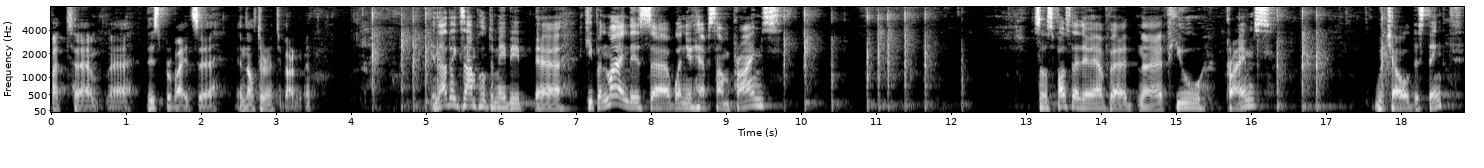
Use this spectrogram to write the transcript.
but um, uh, this provides uh, an alternative argument. Another example to maybe keep in mind is when you have some primes. So suppose that you have a, a few primes, which are all distinct.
